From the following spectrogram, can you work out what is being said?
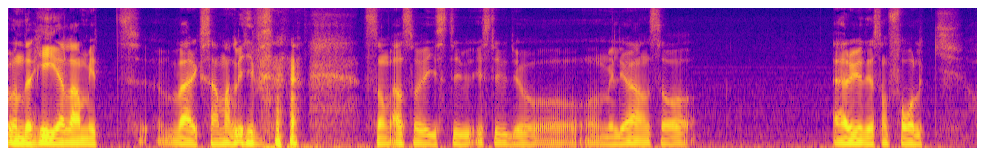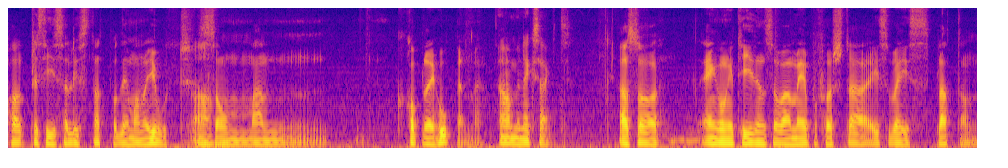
under hela mitt verksamma liv. som, alltså i, stu, i studiomiljön så är det ju det som folk har, precis har lyssnat på det man har gjort. Ja. Som man kopplar ihop en med. Ja, men exakt. Alltså en gång i tiden så var jag med på första Ace of Base-plattan.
